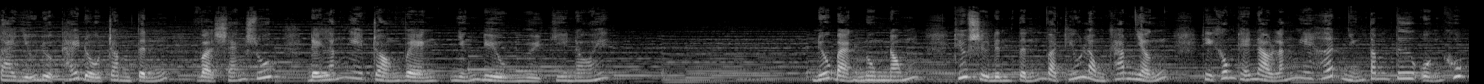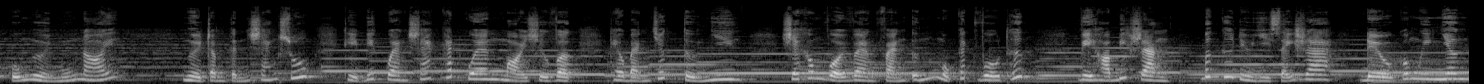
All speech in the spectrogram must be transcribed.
ta giữ được thái độ trầm tĩnh và sáng suốt để lắng nghe trọn vẹn những điều người kia nói. Nếu bạn nôn nóng, thiếu sự định tĩnh và thiếu lòng kham nhẫn thì không thể nào lắng nghe hết những tâm tư uẩn khúc của người muốn nói. Người trầm tĩnh sáng suốt thì biết quan sát khách quan mọi sự vật theo bản chất tự nhiên, sẽ không vội vàng phản ứng một cách vô thức, vì họ biết rằng bất cứ điều gì xảy ra đều có nguyên nhân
